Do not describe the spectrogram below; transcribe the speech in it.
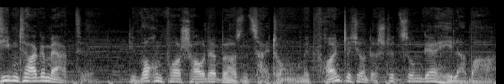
Sieben Tage Märkte, die Wochenvorschau der Börsenzeitung mit freundlicher Unterstützung der Hela Bar.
